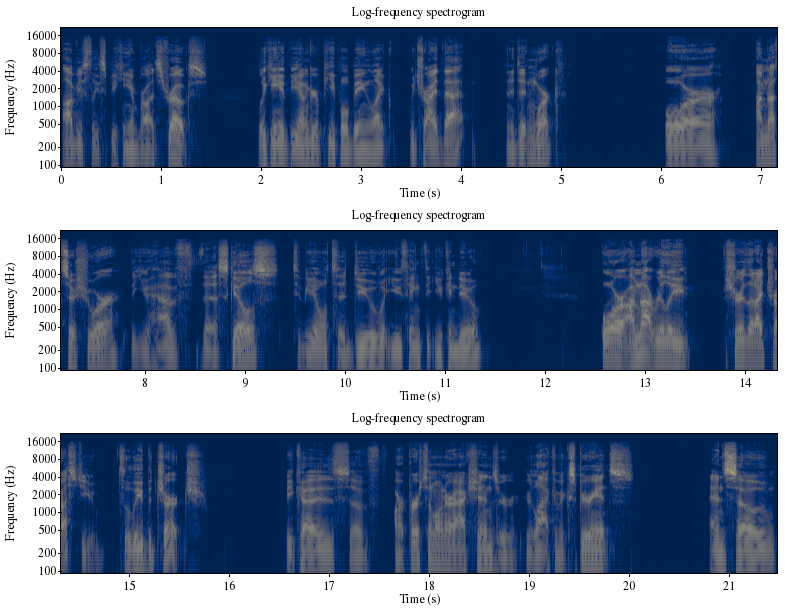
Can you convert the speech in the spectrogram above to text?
obviously speaking in broad strokes, looking at the younger people being like, we tried that and it didn't work or I'm not so sure that you have the skills to be able to do what you think that you can do, or I'm not really sure that I trust you to lead the church because of our personal interactions or your lack of experience. And so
